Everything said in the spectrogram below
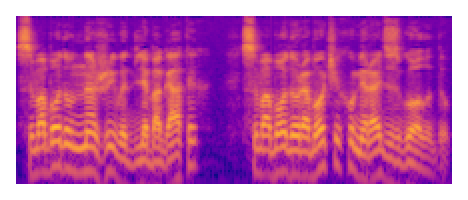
свободу наживы для богатых, свободу рабочих умирать с голоду.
